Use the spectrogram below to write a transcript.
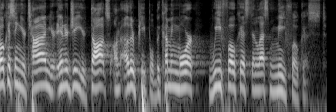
Focusing your time, your energy, your thoughts on other people, becoming more we focused and less me focused.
